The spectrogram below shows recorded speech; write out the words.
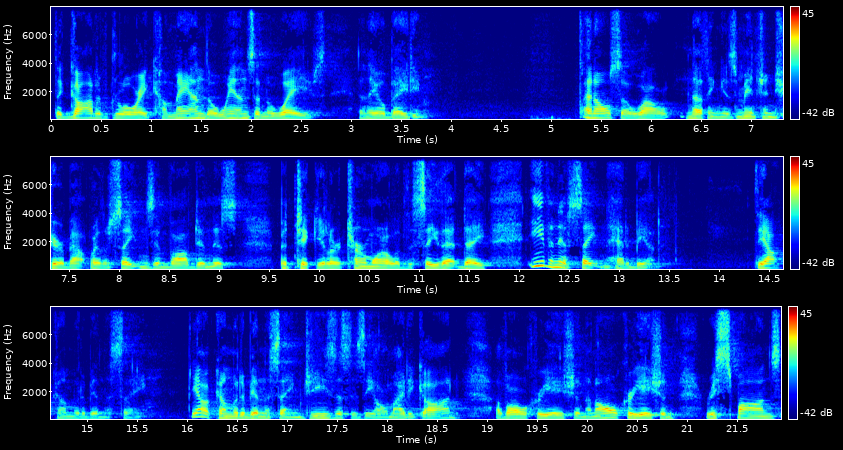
the God of glory command the winds and the waves, and they obeyed him. And also, while nothing is mentioned here about whether Satan's involved in this particular turmoil of the sea that day, even if Satan had been, the outcome would have been the same. The outcome would have been the same. Jesus is the Almighty God of all creation, and all creation responds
